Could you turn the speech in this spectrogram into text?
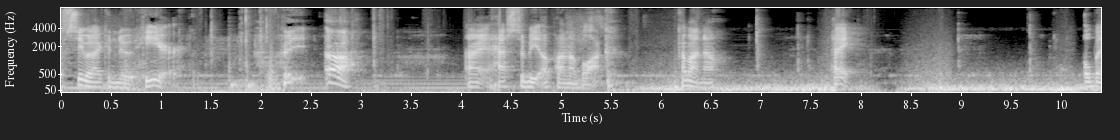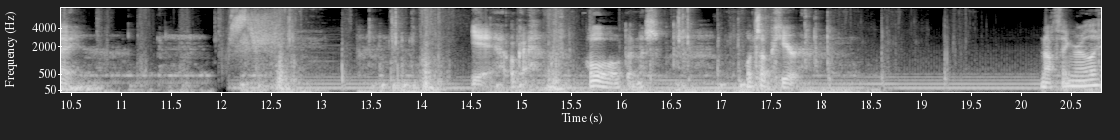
Let's see what I can do here. Ah! Alright, it has to be up on a block. Come on now. Hey! Obey. Yeah, okay. Oh, goodness. What's up here? Nothing really?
